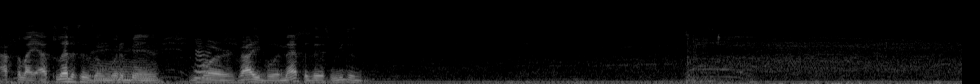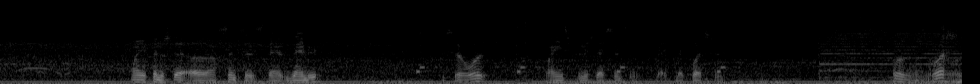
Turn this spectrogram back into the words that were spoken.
I feel like athleticism would have been more valuable in that position. You just Why you finish that uh, sentence, Xander? You said what? Why you finish that sentence? That, that question. What was the question?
